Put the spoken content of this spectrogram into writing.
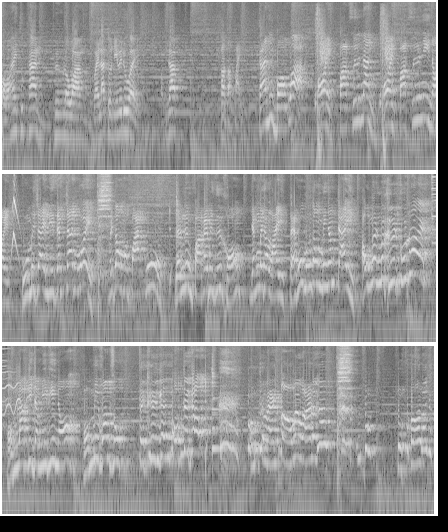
ขอให้ทุกท่านพึงระวังไวรัสตัวนี้ไว้ด้วยขอบคุณครับข้อต่อไป การที่บอกว่าปอยฝากซื้อนั่นปอยฝากซื้อนี่หน่อย กูไม่ใช่รีเซพชันเว้ย ไม่ต้องมาฝากกู และเรื่องฝากให้ไปซื้อของยังไม่เท่าไหร่ แต่พวกมึงต้องมีน้ำใจ เอาเงินมาคืนกูด้วย ผมรักที่จะมีพี่น้อง ผมมีความสุข แต่คืนเงินผมจะครับ ผมจะแหลงต่อไม่ไหวแล้วครับ ผมพอแล้วครับ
